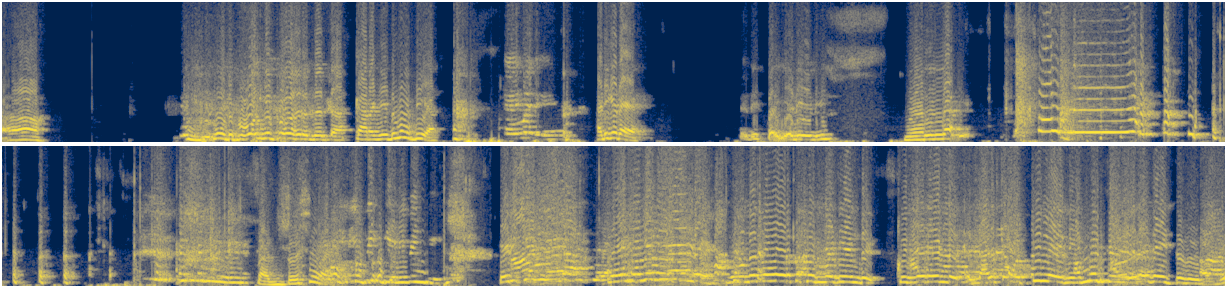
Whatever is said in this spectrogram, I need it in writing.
ആ. കറങ്ങിട്ട് മതിയാ. അടിക്കടേ. അടിക്കട്ടെ. എടി പയ്യടി അടി നല്ല സന്തോഷമായി പേർക്ക് കുഞ്ഞടിയുണ്ട്. കുഞ്ഞടിയുണ്ട്. എന്നാലും തോറ്റില്ലേ നീ ജയിച്ചത് ഞാൻ.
